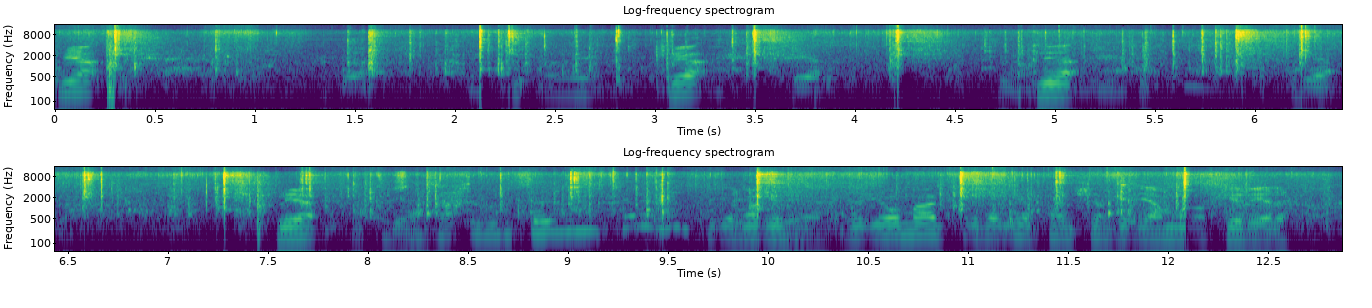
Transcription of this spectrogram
Clear. Clear. Clear. Clear. Clear. Get your mag, get your mag, put it back in your punch, I'll get your ammo off you later.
